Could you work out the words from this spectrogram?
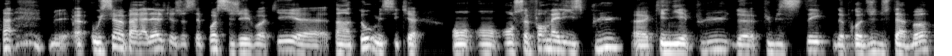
mais euh, aussi un parallèle que je ne sais pas si j'ai évoqué euh, tantôt, mais c'est que on, on, on se formalise plus euh, qu'il n'y ait plus de publicité de produits du tabac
